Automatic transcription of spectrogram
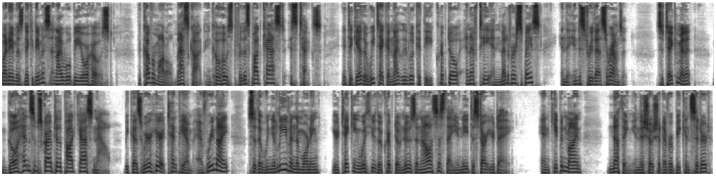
My name is Nikodemus, and I will be your host. The cover model, mascot, and co host for this podcast is Tex and together we take a nightly look at the crypto, NFT, and metaverse space and the industry that surrounds it. So take a minute, go ahead and subscribe to the podcast now because we're here at 10 p.m. every night so that when you leave in the morning, you're taking with you the crypto news analysis that you need to start your day. And keep in mind, nothing in this show should ever be considered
